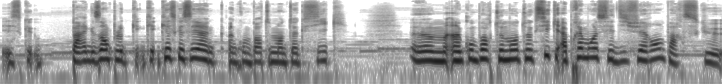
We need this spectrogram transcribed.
est-ce que, par exemple, qu'est-ce que c'est un comportement toxique? Euh, un comportement toxique. Après moi c'est différent parce que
